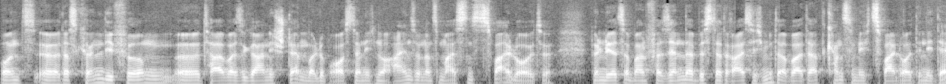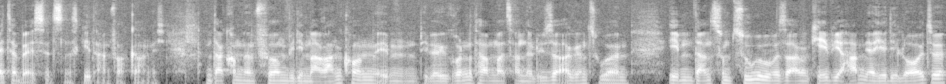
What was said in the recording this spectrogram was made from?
Und äh, das können die Firmen äh, teilweise gar nicht stemmen, weil du brauchst ja nicht nur einen, sondern meistens zwei Leute. Wenn du jetzt aber ein Versender bist, der 30 Mitarbeiter hat, kannst du nicht zwei Leute in die Database setzen. Das geht einfach gar nicht. Und da kommen dann Firmen wie die Marancon, eben, die wir gegründet haben als Analyseagentur, eben dann zum Zuge, wo wir sagen, okay, wir haben ja hier die Leute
